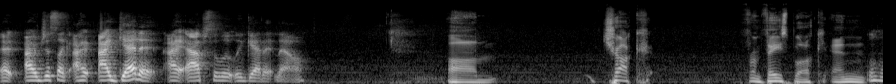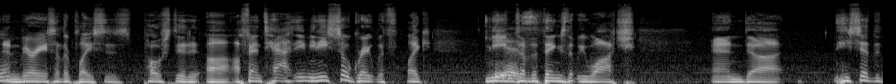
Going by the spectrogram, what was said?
I- I'm just like I, I get it. I absolutely get it now. Um, chuck from Facebook and Mm-hmm. and various other places posted uh, a fantastic. I mean, he's so great with like memes of the things that we watch, and uh, he said that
